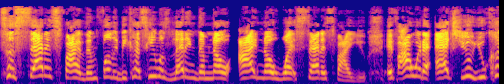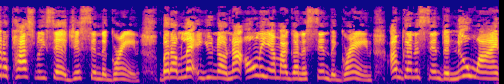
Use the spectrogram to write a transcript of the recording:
to satisfy them fully because He was letting them know, I know what satisfy you. If I were to ask you, you could have possibly said, just send the grain. But I'm letting you know, not only am I going to send the grain, I'm going to send the new wine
